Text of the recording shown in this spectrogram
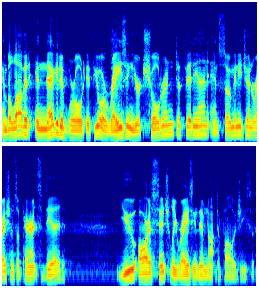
And beloved, in negative world, if you are raising your children to fit in, and so many generations of parents did, you are essentially raising them not to follow Jesus.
